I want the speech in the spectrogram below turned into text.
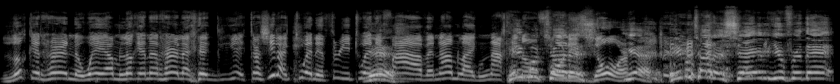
look at her in the way I'm looking at her? Like, because she like 23, 25, and I'm like knocking People on to, door. yeah, people try to shame you for that,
